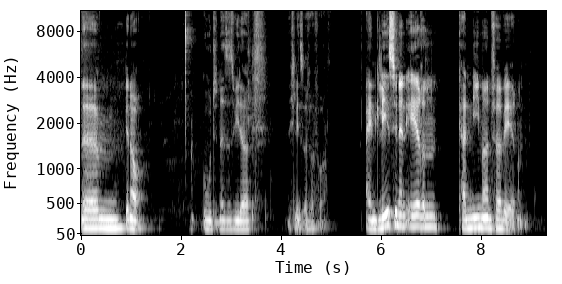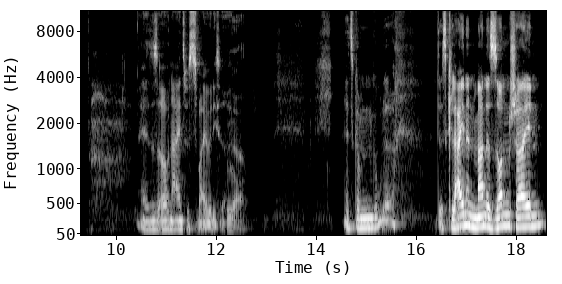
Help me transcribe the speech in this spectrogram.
Ähm, genau. Gut, das ist wieder. Ich lese einfach vor. Ein Gläschen in Ehren kann niemand verwehren. Es ist auch eine 1 bis 2, würde ich sagen. Ja. Jetzt kommt ein guter. Des kleinen Mannes Sonnenschein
